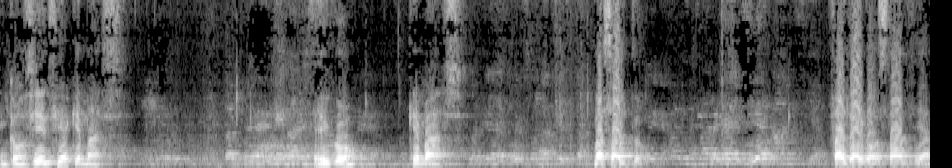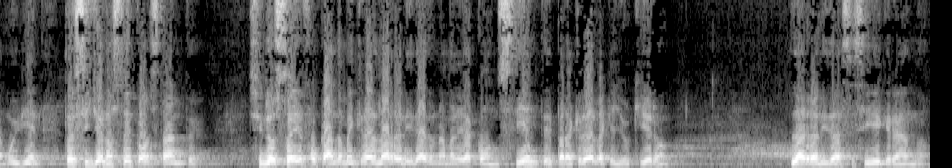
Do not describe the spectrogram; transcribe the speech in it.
Inconsciencia, ¿qué más? Ego, ¿qué más? Más alto. Falta de constancia, muy bien. Entonces, si yo no estoy constante, si no estoy enfocándome en crear la realidad de una manera consciente para crear la que yo quiero, la realidad se sigue creando.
